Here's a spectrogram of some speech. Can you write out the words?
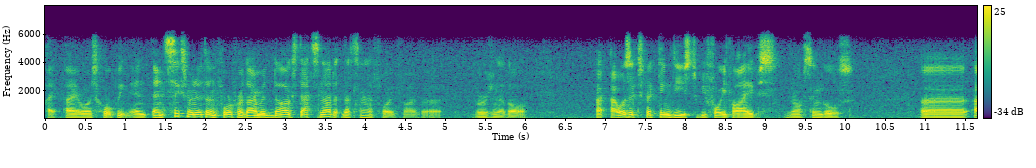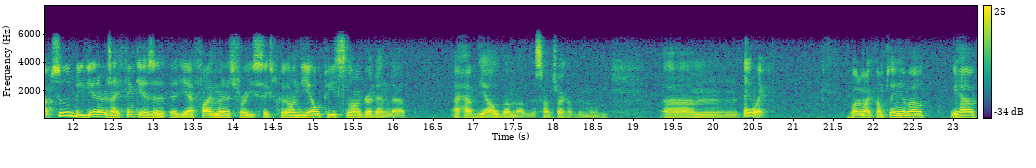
I, I was hoping, and and six minutes and four for Diamond Dogs. That's not a, that's not a 45. Uh, version at all. I, I was expecting these to be 45s, you know, singles. Uh, Absolute Beginners, I think, is a, a, yeah 5 minutes 46 because on the LP it's longer than that. I have the album of the soundtrack of the movie. Um, anyway, what am I complaining about? We have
